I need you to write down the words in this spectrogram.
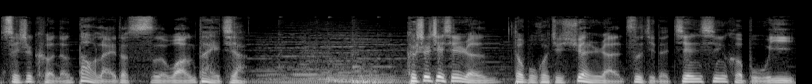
随时可能到来的死亡代价。可是这些人都不会去渲染自己的艰辛和不易，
